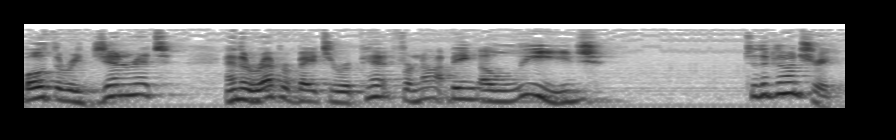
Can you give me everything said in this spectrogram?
both the regenerate and the reprobate, to repent for not being a liege to the country.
